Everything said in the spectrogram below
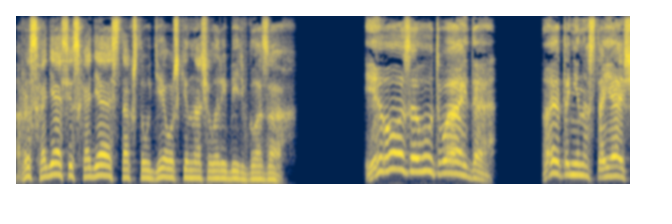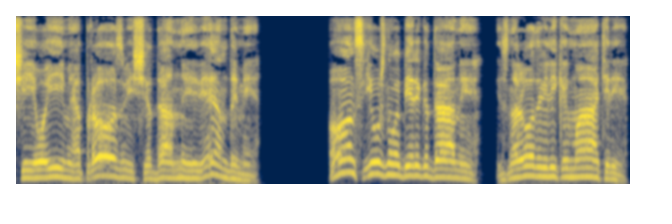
расходясь и сходясь, так что у девушки начало рябить в глазах. «Его зовут Вайда», это не настоящее его имя, а прозвище, данные вендами. Он с южного берега Даны, из народа Великой Матери,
